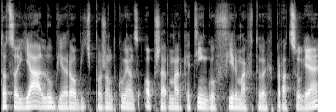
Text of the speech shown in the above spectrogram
To, co ja lubię robić, porządkując obszar marketingu w firmach, w których pracuję,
